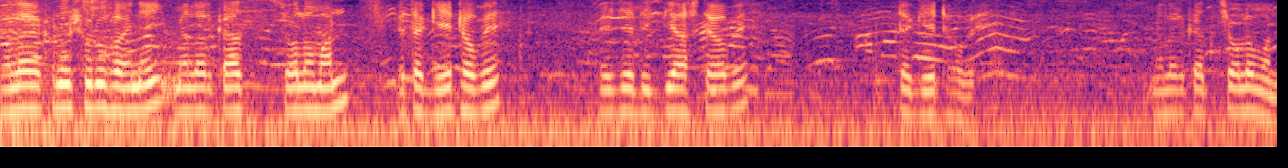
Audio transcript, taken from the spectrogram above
মেলা এখনও শুরু হয় নাই, মেলার কাজ চলমান। এটা গেট হবে, এই যে দিক দিয়ে আসতে হবে, এটা গেট হবে। মেলার কাজ চলমান।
